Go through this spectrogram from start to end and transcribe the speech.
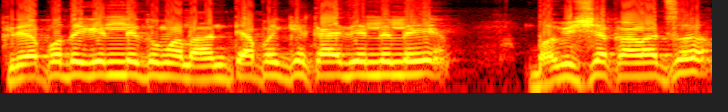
क्रियापदं गेलेले तुम्हाला आणि त्यापैकी काय दिलेलं आहे? भविष्यकाळाचं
